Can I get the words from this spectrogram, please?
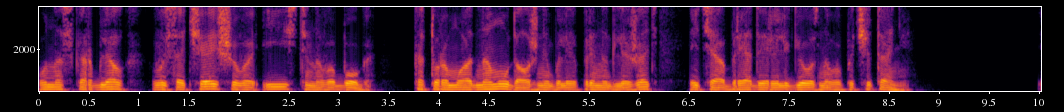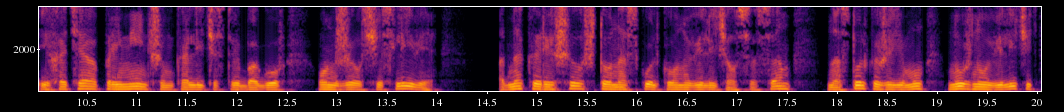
он оскорблял высочайшего и истинного Бога, которому одному должны были принадлежать эти обряды религиозного почитания. И хотя при меньшем количестве богов он жил счастливее, однако решил, что насколько он увеличился сам, настолько же ему нужно увеличить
